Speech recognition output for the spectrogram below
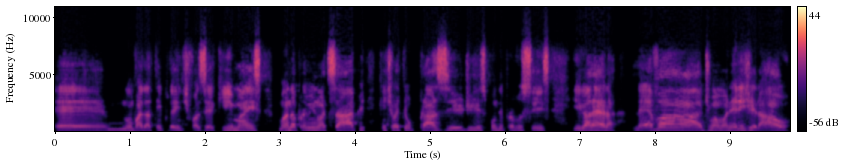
É, não vai dar tempo da gente fazer aqui, mas manda para mim no WhatsApp que a gente vai ter o prazer de responder para vocês. E galera, leva de uma maneira geral,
